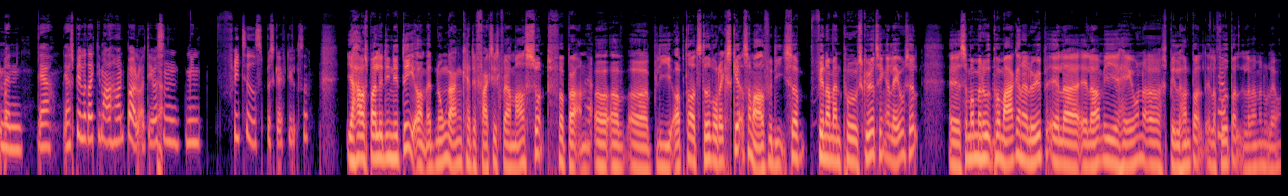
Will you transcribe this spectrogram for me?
men ja, jeg har spillet rigtig meget håndbold, og det var ja. sådan min fritidsbeskæftigelse. Jeg har også bare lidt en idé om, at nogle gange kan det faktisk være meget sundt for børn Ja. at, at, at blive opdraget et sted, hvor der ikke sker så meget, fordi så finder man på skøre ting at lave selv. Øh, Så må man ud på markerne og løbe, eller, eller om i haven og spille håndbold eller Ja. fodbold, eller hvad man nu laver.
